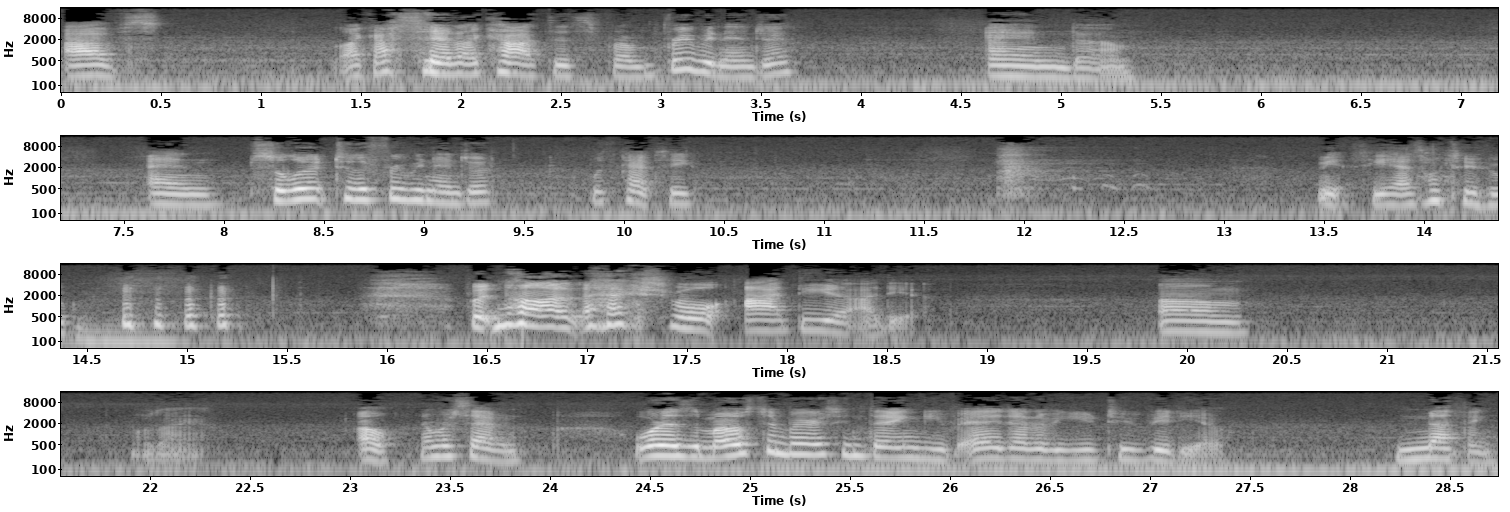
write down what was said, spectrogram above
I've like I said, I got this from Freebie Ninja, and um, and salute to the Freebie Ninja with Pepsi. yes, he has one too, but not an actual idea. Idea. Um, what was I at? Oh, number seven. What is the most embarrassing thing you've edited out of a YouTube video? Nothing.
